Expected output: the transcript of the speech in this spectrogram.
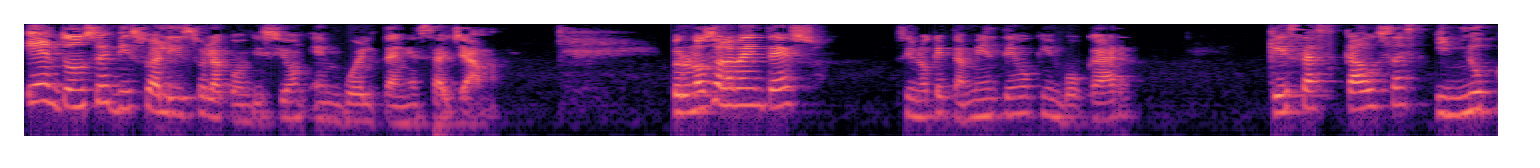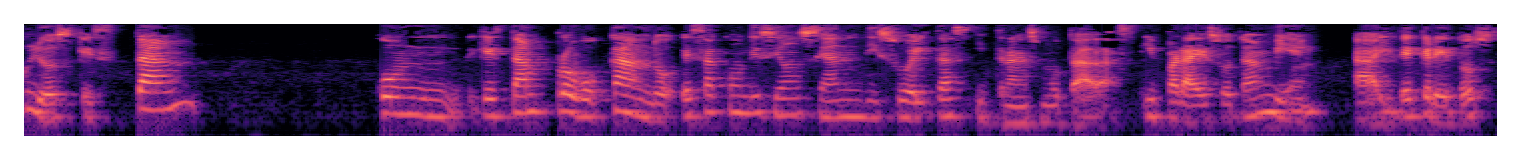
y entonces visualizo la condición envuelta en esa llama. Pero no solamente eso, sino que también tengo que invocar que esas causas y núcleos que están que están provocando esa condición sean disueltas y transmutadas. Y para eso también hay decretos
